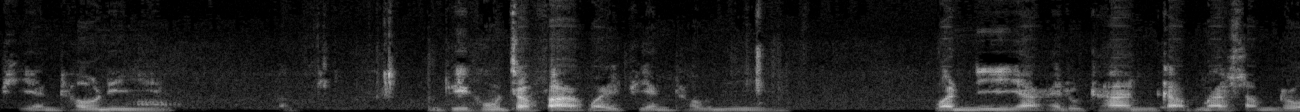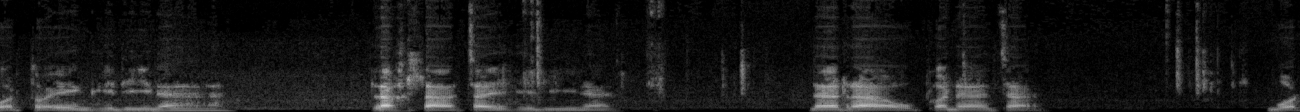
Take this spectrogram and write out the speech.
เพียงเท่านี้ หลวงพี่คงจะฝากไว้เพียงเท่านี้ วันนี้อยากให้ทุกท่านกลับมาสำรวจตัวเองให้ดีนะ รักษาใจให้ดีนะ และเราก็น่าจะหมด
